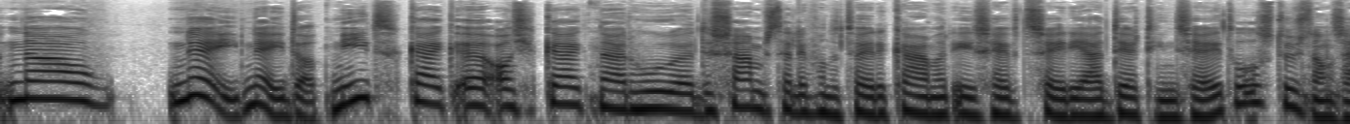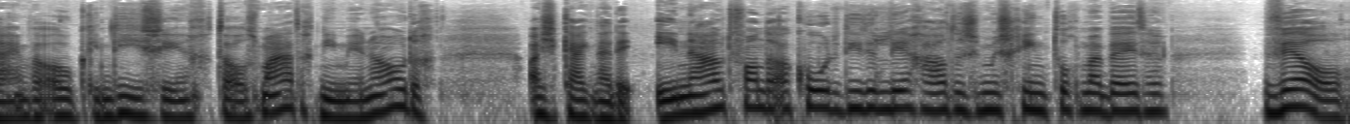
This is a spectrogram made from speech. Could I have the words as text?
nou, nee, nee, dat niet. Kijk, uh, als je kijkt naar hoe uh, de samenstelling van de Tweede Kamer is... heeft het CDA 13 zetels. Dus dan zijn we ook in die zin getalsmatig niet meer nodig. Als je kijkt naar de inhoud van de akkoorden die er liggen... hadden ze misschien toch maar beter wel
